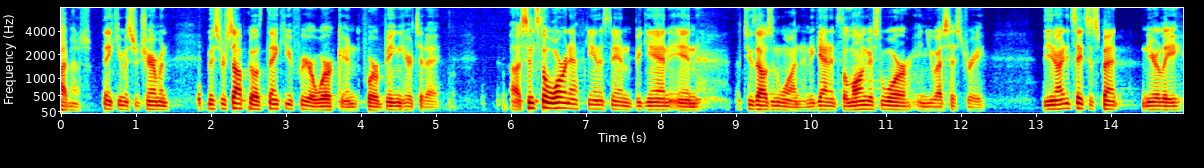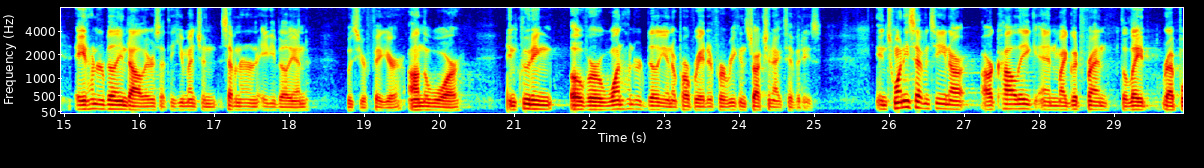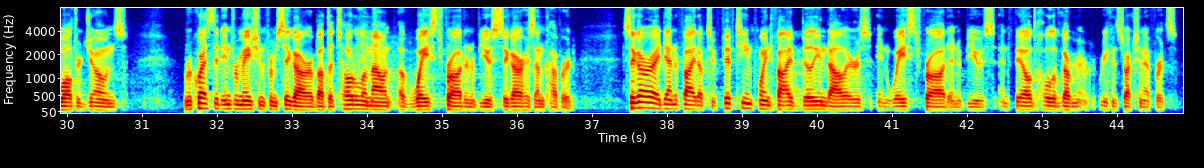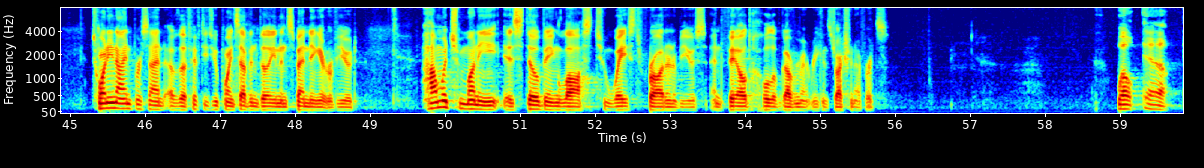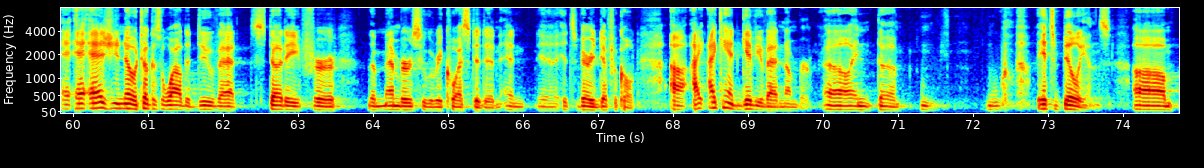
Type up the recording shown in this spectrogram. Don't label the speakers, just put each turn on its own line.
Five minutes.
Thank you, Mr. Chairman. Mr. Sopko, thank you for your work and for being here today. Uh, since the war in Afghanistan began in 2001, and again, it's the longest war in U.S. history, the United States has spent nearly $800 billion, I think you mentioned 780 billion was your figure, on the war, including over 100 billion appropriated for reconstruction activities. In 2017, our, our colleague and my good friend, the late Rep. Walter Jones, requested information from SIGAR about the total amount of waste, fraud, and abuse SIGAR has uncovered. SIGAR identified up to $15.5 billion in waste, fraud, and abuse and failed whole-of-government reconstruction efforts, 29 percent of the 52.7 billion in spending it reviewed. How much money is still being lost to waste, fraud, and abuse and failed whole-of-government reconstruction efforts?
Well, uh, as you know, it took us a while to do that study for the members who requested it, and uh, it's very difficult. Uh, I, I, can't give you that number, uh, and it's billions. Um,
